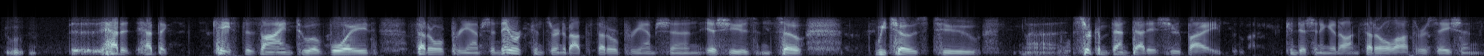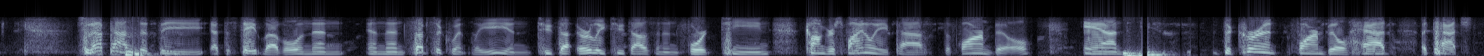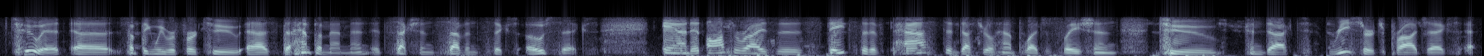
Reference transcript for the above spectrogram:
had it had the case designed to avoid federal preemption. They were concerned about the federal preemption issues, and so we chose to uh, circumvent that issue by conditioning it on federal authorization. So that passed at the at the state level, and then and then subsequently in two, early 2014, Congress finally passed the Farm Bill, and the current farm bill had attached to it uh, something we refer to as the Hemp Amendment. It's Section 7606, and it authorizes states that have passed industrial hemp legislation to conduct research projects at,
